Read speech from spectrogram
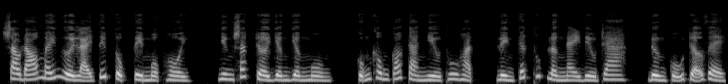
Sau đó mấy người lại tiếp tục tìm một hồi, nhưng sắc trời dần dần muộn, cũng không có càng nhiều thu hoạch, liền kết thúc lần này điều tra, đường cũ trở về.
